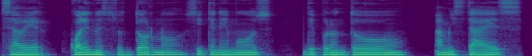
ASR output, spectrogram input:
saber cuál es nuestro entorno, si tenemos de pronto amistades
